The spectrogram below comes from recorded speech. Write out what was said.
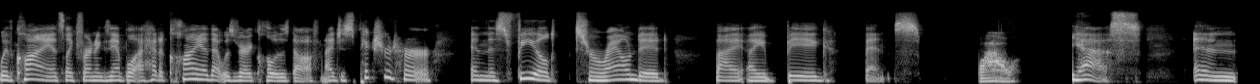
with clients. Like, for an example, I had a client that was very closed off, and I just pictured her in this field surrounded by a big fence. Wow. Yes. And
